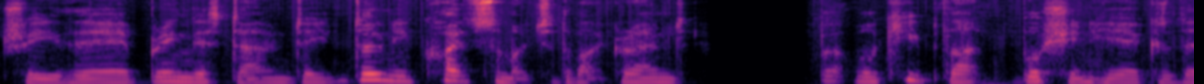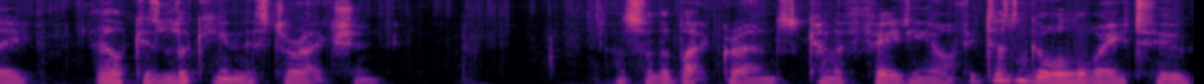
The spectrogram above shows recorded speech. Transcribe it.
tree there, bring this down. You don't need quite so much of the background, but we'll keep that bush in here because the elk is looking in this direction. And so the background's kind of fading off. It doesn't go all the way to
